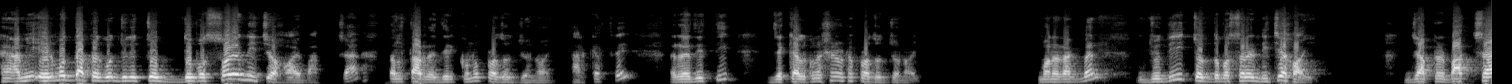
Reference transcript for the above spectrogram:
হ্যাঁ আমি এর মধ্যে আপনার যদি চোদ্দ বছরের নিচে হয় বাচ্চা, তাহলে তার রেদির কোনো প্রযোজ্য নয়। তার ক্ষেত্রে রেদিতির যে ক্যালকুলেশন ওটা প্রযোজ্য নয়। মনে রাখবেন, যদি চোদ্দ বছরের নিচে হয় যে আপনার বাচ্চা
